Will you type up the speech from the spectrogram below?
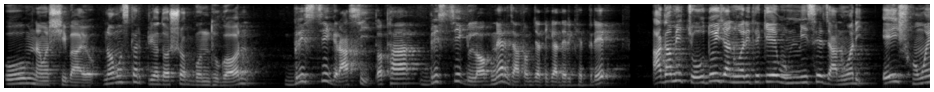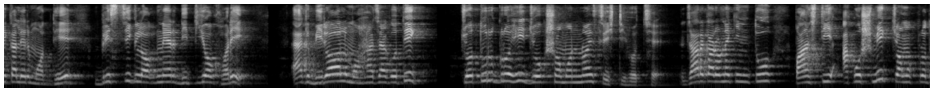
ওম নমঃ শিবায়। নমস্কার প্রিয় দর্শক বন্ধুগণ, বৃশ্চিক রাশি তথা বৃশ্চিক লগ্নের জাতক জাতিকাদের ক্ষেত্রে আগামী চৌদ্দই জানুয়ারি থেকে উনিশে জানুয়ারি এই সময়কালের মধ্যে বৃশ্চিক লগ্নের দ্বিতীয় ঘরে এক বিরল মহাজাগতিক চতুর্গ্রহী যোগ সমন্বয় সৃষ্টি হচ্ছে, যার কারণে কিন্তু পাঁচটি আকস্মিক চমকপ্রদ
